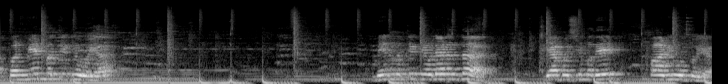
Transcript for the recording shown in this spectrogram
आपण मेणबत्ती ठेवूया. मेणबत्ती ठेवल्यानंतर या बशीमध्ये पाणी ओतूया.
